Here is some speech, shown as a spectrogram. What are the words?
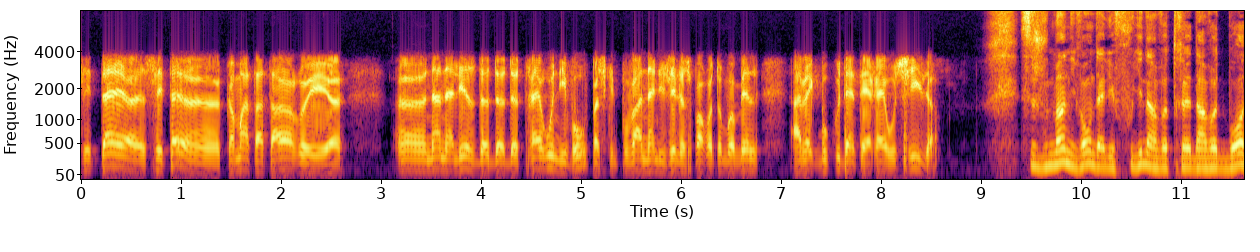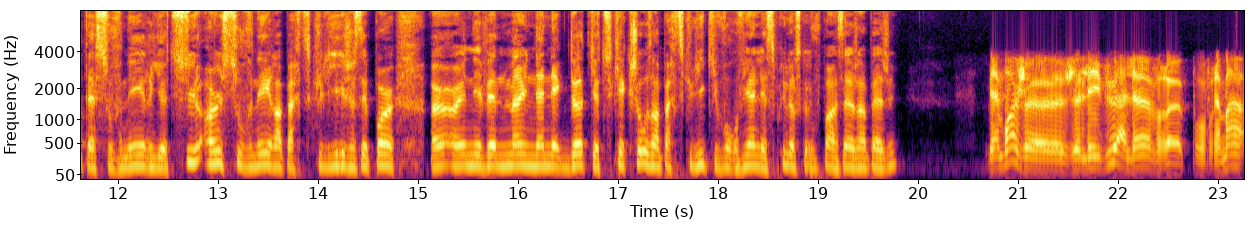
c'était euh, c'était un commentateur et euh, un analyste de, de, très haut niveau parce qu'il pouvait analyser le sport automobile avec beaucoup d'intérêt aussi. Là. Si je vous demande, Yvon, d'aller fouiller dans votre dans votre boîte à souvenirs, y a-tu un souvenir en particulier, je sais pas, un, événement, une anecdote, y a-tu quelque chose en particulier qui vous revient à l'esprit lorsque vous pensez à Jean Pagé? Bien, moi, je, je l'ai vu à l'œuvre pour vraiment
